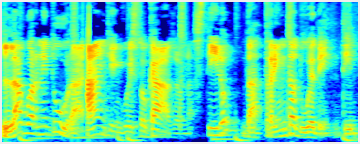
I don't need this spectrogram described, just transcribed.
La guarnitura, anche in questo caso, è una stilo da 32 denti.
